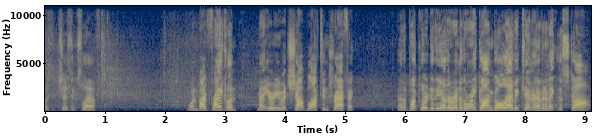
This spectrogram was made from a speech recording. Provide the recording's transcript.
Draws to Cheswick's left. One by Franklin. Matt Yurjevich shot blocked in traffic. And the puck cleared to the other end of the rink on goal. Abby Tanner having to make the stop.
